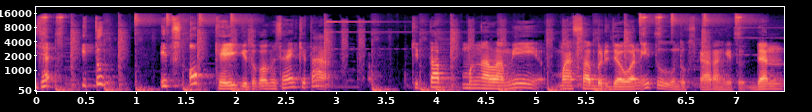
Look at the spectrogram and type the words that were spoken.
Ya, itu it's okay gitu. Kalau misalnya kita kita mengalami masa berjauhan itu untuk sekarang gitu. Dan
